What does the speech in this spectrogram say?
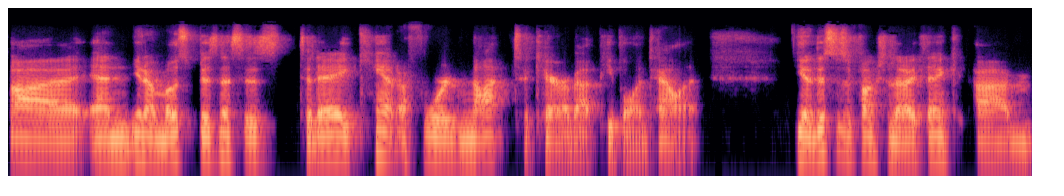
uh, and you know, most businesses today can't afford not to care about people and talent. You know, this is a function that I think um,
